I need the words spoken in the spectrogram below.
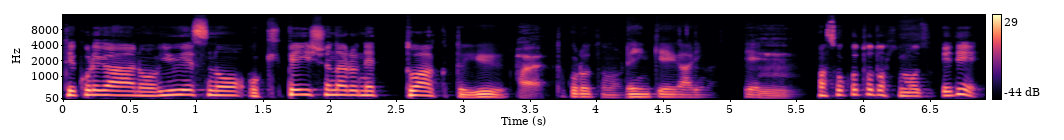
で、これがあの US のオキュペーショナルネットワークというはい。ところとの連携がありまして、うん。まあ、そことの紐付けで、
